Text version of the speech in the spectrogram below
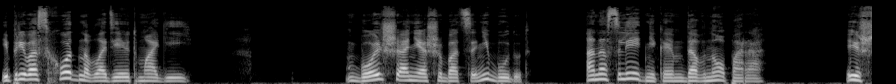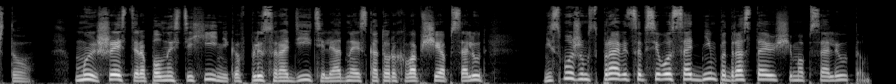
и превосходно владеют магией. Больше они ошибаться не будут, а наследника им давно пора. И что? Мы, шестеро полностихийников, плюс родители, одна из которых вообще абсолют, не сможем справиться всего с одним подрастающим абсолютом.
